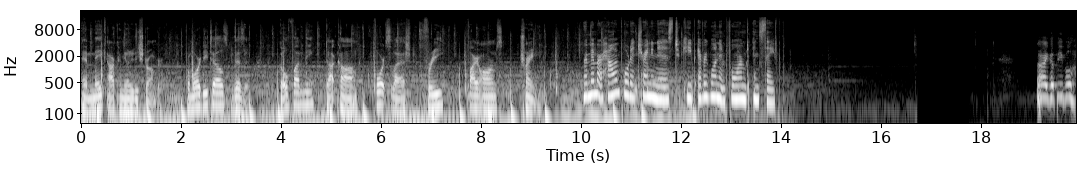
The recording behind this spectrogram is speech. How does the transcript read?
and make our community stronger. For more details, visit gofundme.com forward slash free firearms training. Remember how important training is to keep everyone informed and safe. All right, good people,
